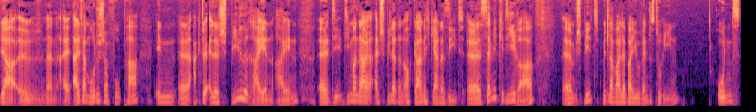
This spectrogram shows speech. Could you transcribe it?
ja, äh, ein al- alter modischer Fauxpas in äh, aktuelle Spielreihen ein, äh, die, die man da als Spieler dann auch gar nicht gerne sieht. Äh, Sammy Khedira ähm, spielt mittlerweile bei Juventus Turin und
